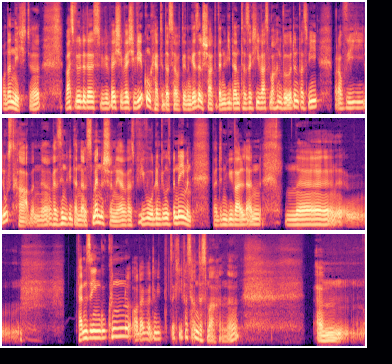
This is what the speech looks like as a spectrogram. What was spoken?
oder nicht? Ja? Was würde das, welche, welche Wirkung hätte das auf die Gesellschaft, wenn wir dann tatsächlich was machen würden, was wir, worauf wir Lust haben? Ja? Was sind wir dann als Menschen? Ja? Was, wie würden wir uns benehmen? Würden wir weil dann, äh, Fernsehen gucken oder würden wir tatsächlich was anderes machen? Ne? Ähm,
